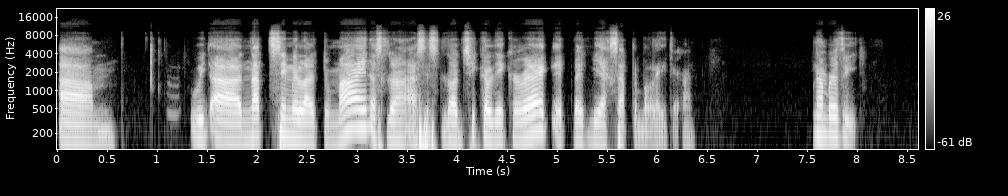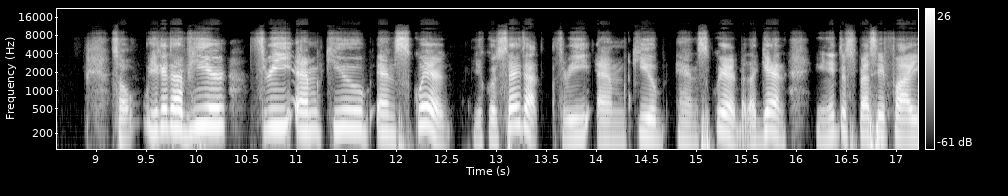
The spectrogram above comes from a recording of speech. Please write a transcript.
um, with uh, not similar to mine, as long as it's logically correct, it might be acceptable later on. Number three. So you could have here 3m cubed n squared. you could say that 3m cubed n squared. But again, you need to specify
